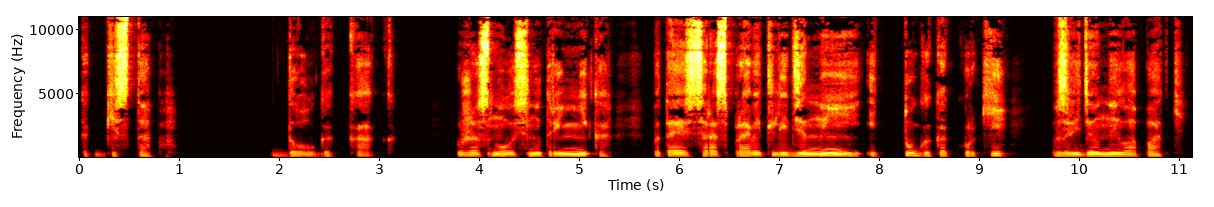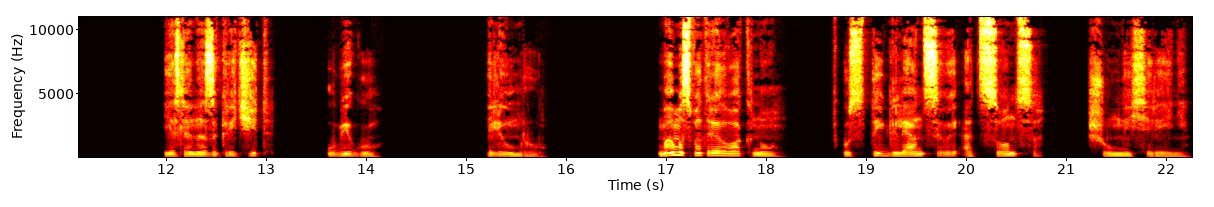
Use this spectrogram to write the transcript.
как гестапо. Долго как. Ужаснулась внутри Ника, пытаясь расправить ледяные и туго, как курки, взведенные лопатки. Если она закричит, убегу или умру. Мама смотрела в окно, в кусты глянцевой от солнца шумной сирени.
